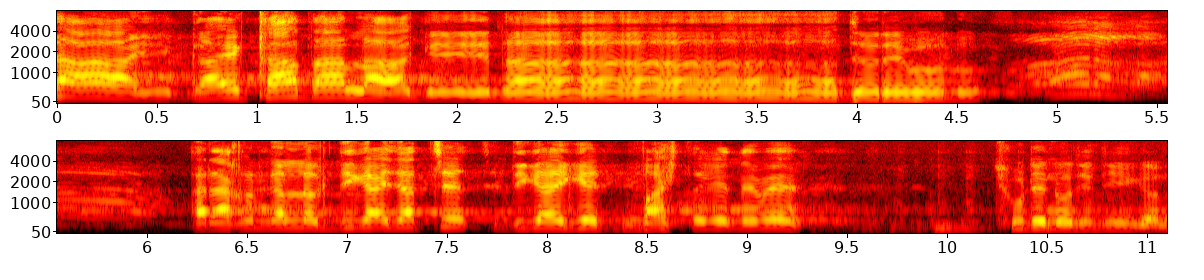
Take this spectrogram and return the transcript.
যায়, গায়ে কাদা লাগে না। জোরে বলুন। আর এখনকার লোক দীঘায় যাচ্ছে, দীঘায় গিয়ে বাস থেকে নেমে ছুটে নদী দিয়ে গেল।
